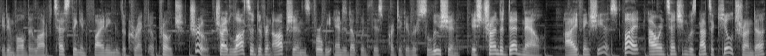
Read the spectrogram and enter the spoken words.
it involved a lot of testing and finding the correct approach. True, tried lots of different options before we ended up with this particular solution. Is Trunda dead now? I think she is. But our intention was not to kill Trunda,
